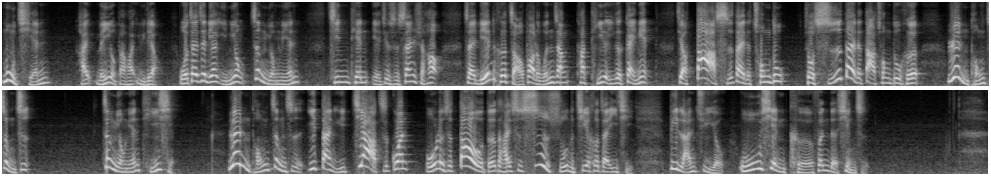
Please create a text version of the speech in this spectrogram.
目前还没有办法预料。我在这里要引用郑永年今天，也就是三十号在《联合早报》的文章，他提了一个概念，叫“大时代的冲突”，说时代的大冲突和认同政治。郑永年提醒，认同政治一旦与价值观，无论是道德的还是世俗的结合在一起，必然具有无限可分的性质。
